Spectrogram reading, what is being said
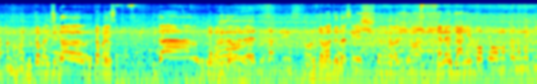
এটা নহয় দুটা দুটা দুটা বাজিছে। দুটা দুটা ত্ৰিছ জানিব পোৱা মতে মানে কি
